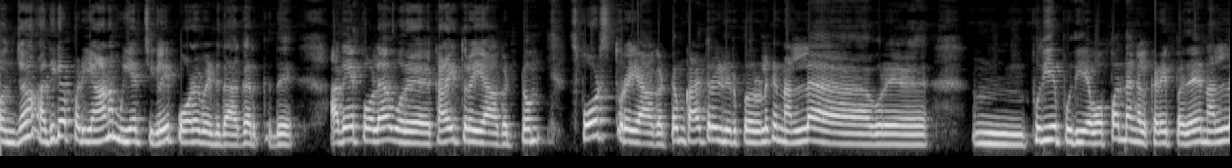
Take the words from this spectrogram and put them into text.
கொஞ்சம் அதிகப்படியான முயற்சிகளை போட வேண்டியதாக இருக்குது. அதே போல் ஒரு கலைத்துறையாகட்டும் ஸ்போர்ட்ஸ் துறையாகட்டும் கலைத்துறையில் இருப்பவர்களுக்கு நல்ல ஒரு புதிய புதிய ஒப்பந்தங்கள் கிடைப்பது நல்ல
